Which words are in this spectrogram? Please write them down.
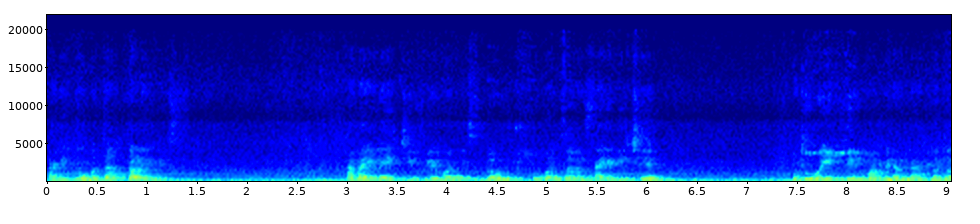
આ રીતે હું બધા તળી લઈશ. આમાં ઇલાયચી ફ્લેવરની બહુ સુગંધ સરસ આવી છે. જો એક તેલમાં પેલા નાખ્યો હતો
